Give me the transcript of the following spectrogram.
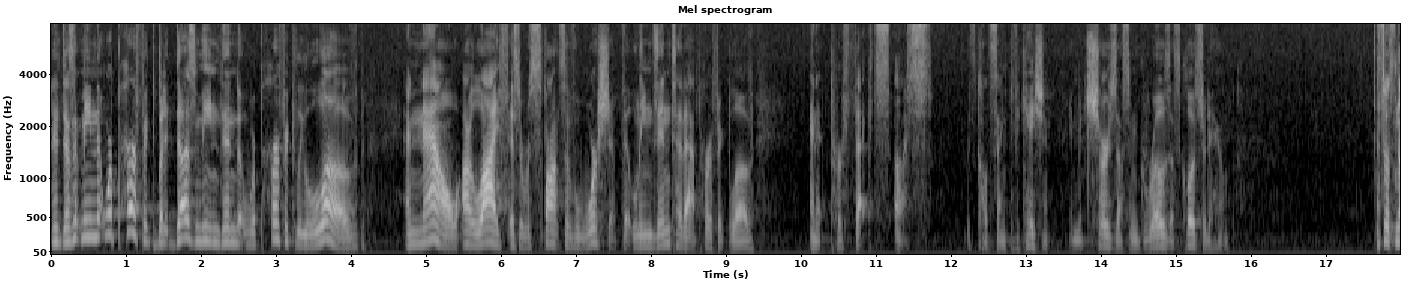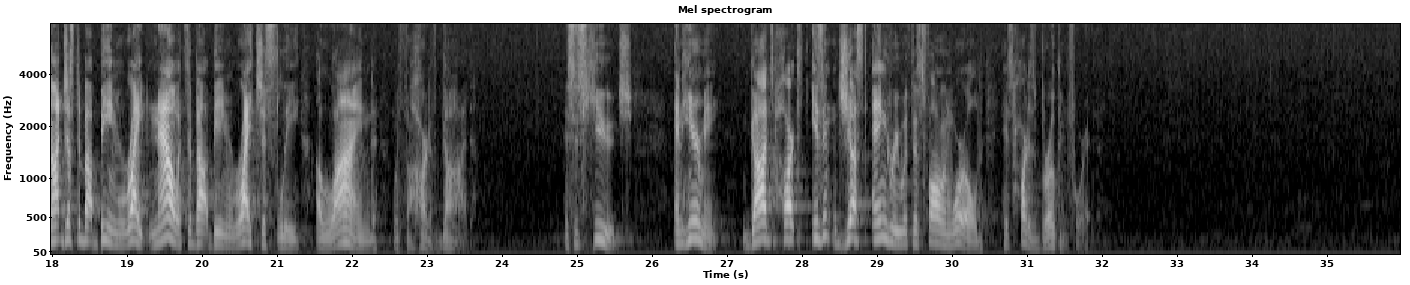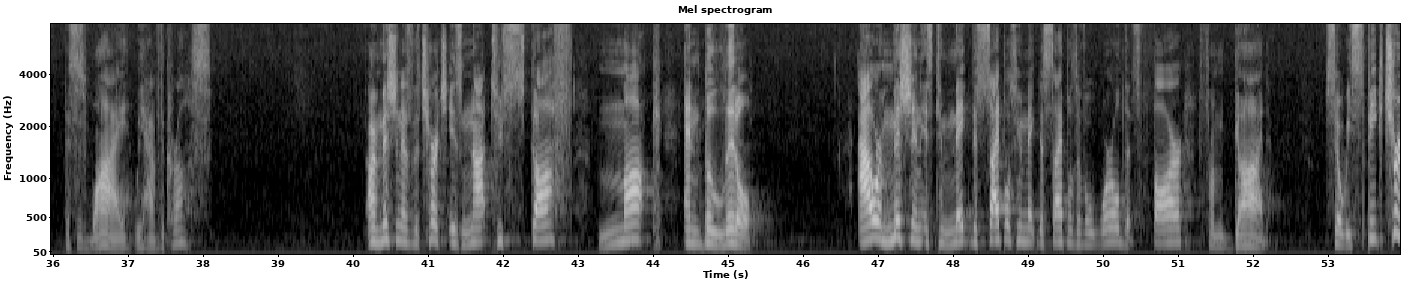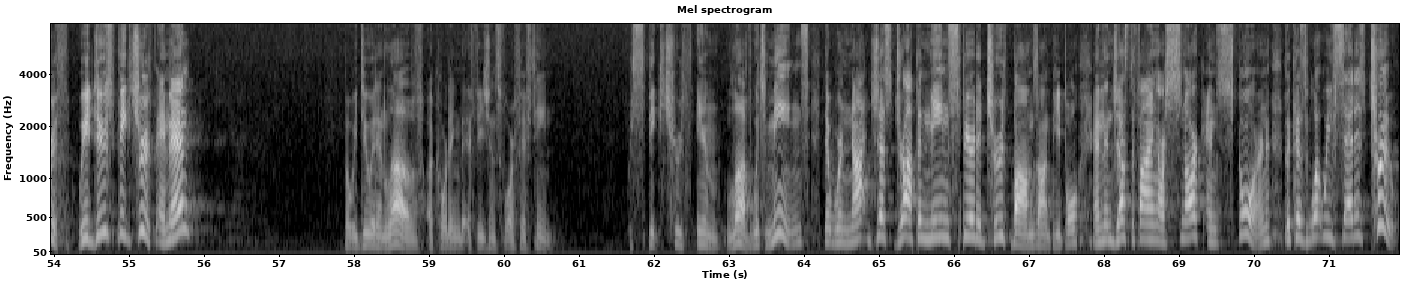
And it doesn't mean that we're perfect, but it does mean then that we're perfectly loved. And now our life is a response of worship that leans into that perfect love and it perfects us. It's called sanctification. It matures us and grows us closer to Him. So it's not just about being right. Now it's about being righteously aligned with the heart of God. This is huge. And hear me God's heart isn't just angry with this fallen world, his heart is broken for it. This is why we have the cross. Our mission as the church is not to scoff, mock, and belittle. Our mission is to make disciples who make disciples of a world that's far from God. So we speak truth. We do speak truth. Amen? but we do it in love according to Ephesians 4:15. We speak truth in love, which means that we're not just dropping mean-spirited truth bombs on people and then justifying our snark and scorn because what we've said is true.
